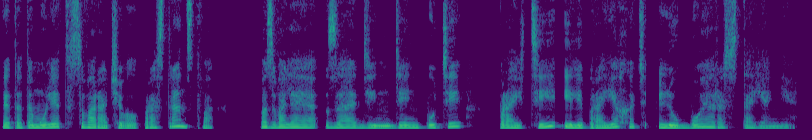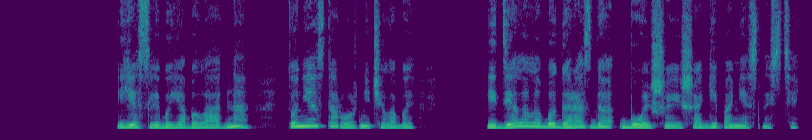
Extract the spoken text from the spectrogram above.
Этот амулет сворачивал пространство, позволяя за один день пути — пройти или проехать любое расстояние. Если бы я была одна, то не осторожничала бы и делала бы гораздо большие шаги по местности.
